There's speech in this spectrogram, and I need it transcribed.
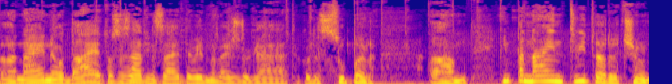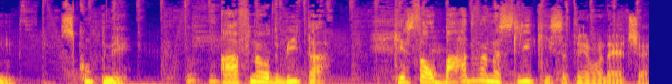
Najne oddaje, to se zadnje sajte vedno več dogaja, tako da super. Um, in pa najn Twitter račun, skupni, afna odbita kjer sta oba dva na sliki, se temu reče.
